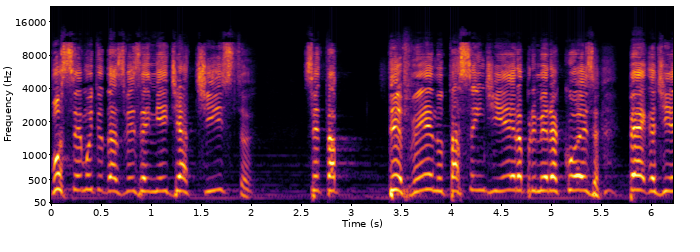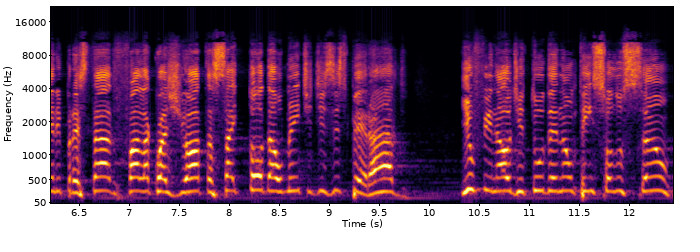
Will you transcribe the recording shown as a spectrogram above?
Você muitas das vezes é imediatista. Você está devendo, está sem dinheiro, a primeira coisa, pega dinheiro emprestado, fala com a agiota, sai totalmente desesperado. E o final de tudo é não tem solução.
